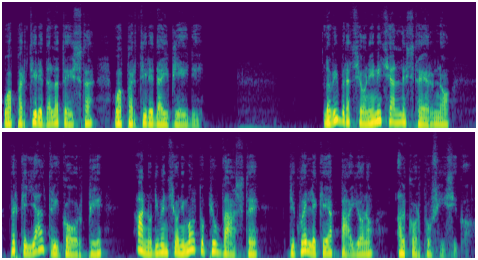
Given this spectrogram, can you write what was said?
o a partire dalla testa o a partire dai piedi. La vibrazione inizia all'esterno perché gli altri corpi hanno dimensioni molto più vaste di quelle che appaiono al corpo fisico.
